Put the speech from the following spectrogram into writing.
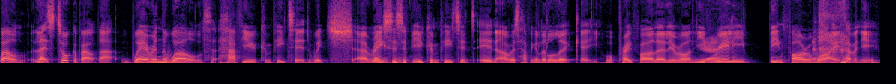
well, let's talk about that. Where in the world have you competed? Which uh, races have you competed in? I was having a little look at your profile earlier on. Yeah. You've really been far and wide, haven't you?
